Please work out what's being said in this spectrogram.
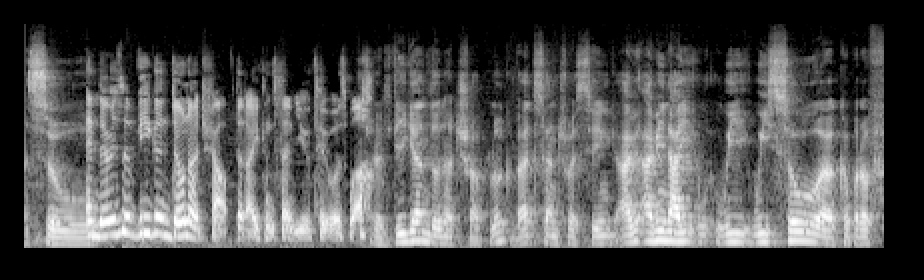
So and there is a vegan donut shop that I can send you to as well. A vegan donut shop. Look, that's interesting. I, I mean, I we we saw a couple of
